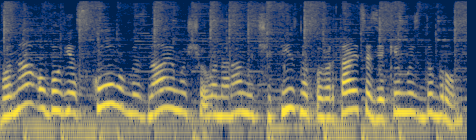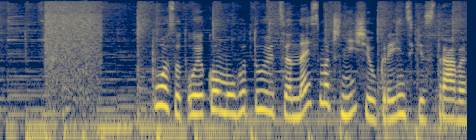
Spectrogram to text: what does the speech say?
вона обов'язково ми знаємо, що вона рано чи пізно повертається з якимось добром. Посуд, у якому готуються найсмачніші українські страви,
